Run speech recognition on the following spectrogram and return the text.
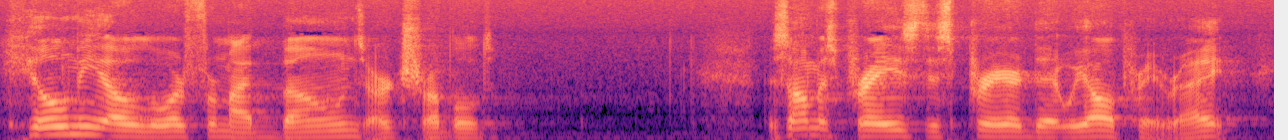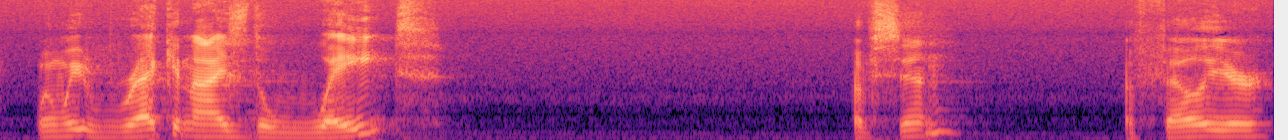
Heal me, O Lord, for my bones are troubled. The psalmist prays this prayer that we all pray, right? When we recognize the weight of sin, of failure,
